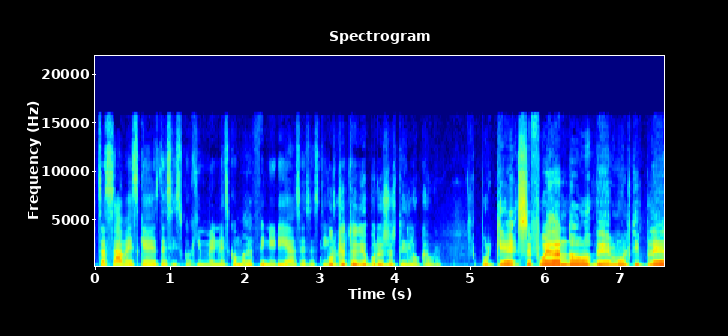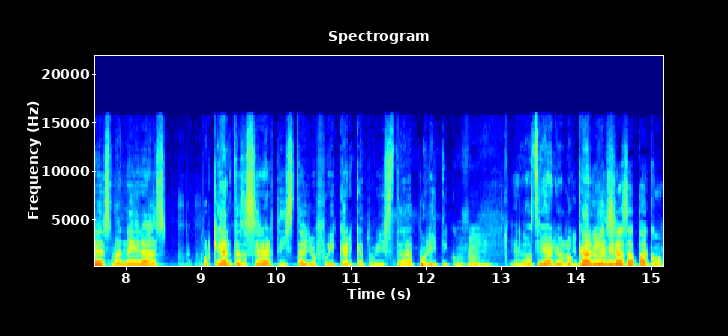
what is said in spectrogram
o sea, sabes que es de Cisco Jiménez. ¿Cómo definirías ese estilo? ¿Por qué te dio por ese estilo, cabrón? Porque se fue dando de múltiples maneras, porque antes de ser artista yo fui caricaturista político en los diarios ¿Y por locales. qué le miras a Paco?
